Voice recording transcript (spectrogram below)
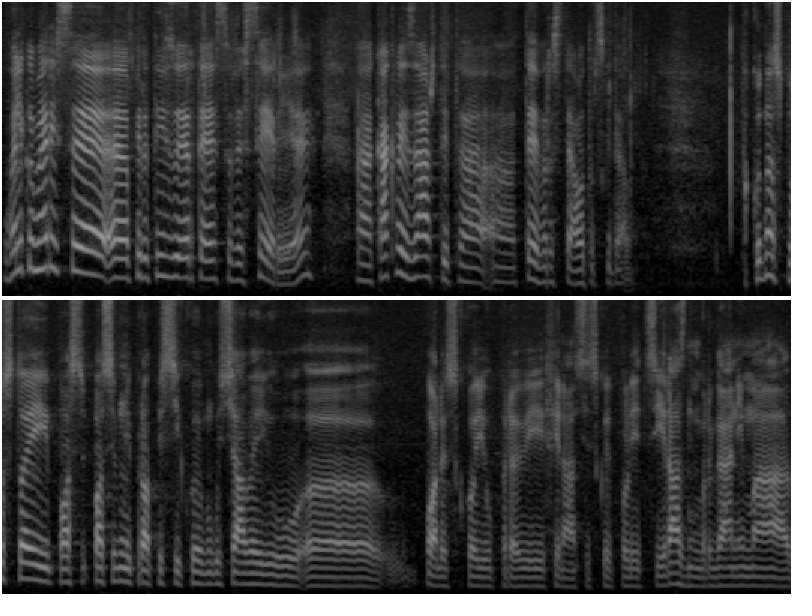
U velikoj meri se piratizuju RTS-ove serije. Kakva je zaštita te vrste autorskih dela? Pa kod nas postoji posebni propisi koji omogućavaju poreskoj upravi, finansijskoj policiji, raznim organima,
